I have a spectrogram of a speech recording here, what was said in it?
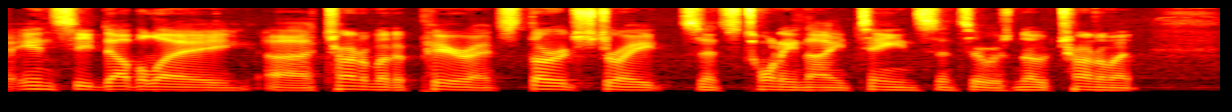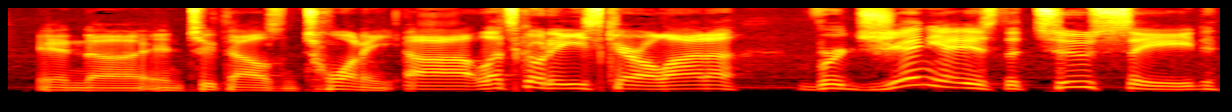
NCAA uh, tournament appearance, third straight since 2019, since there was no tournament in uh, in 2020. let's go to East Carolina. Virginia is the two seed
